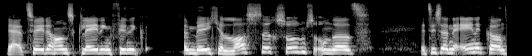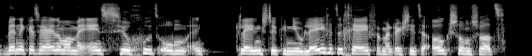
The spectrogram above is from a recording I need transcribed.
ja, tweedehands kleding vind ik een beetje lastig soms, omdat het is aan de ene kant, ben ik het er helemaal mee eens, heel goed om een kledingstuk een nieuw leven te geven. Maar er zitten ook soms wat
